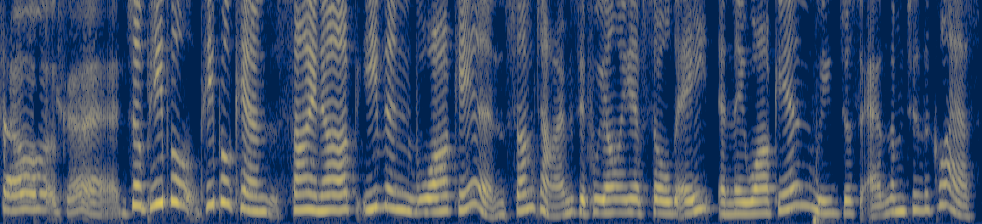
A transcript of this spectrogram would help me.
So good. So people people can sign up, even walk in. Sometimes if we only have sold eight and they walk in, we just add them to the class.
